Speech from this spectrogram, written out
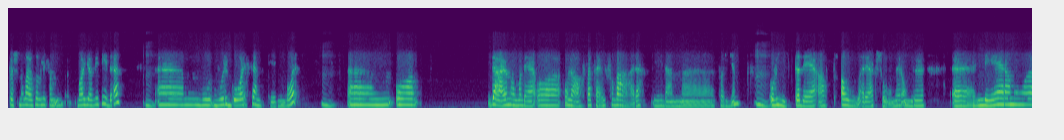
spørsmålet er også liksom, hva gjør vi videre? Mm. Um, hvor, hvor går fremtiden vår? Mm. Um, og det er jo noe med det å, å la seg selv få være i den uh, sorgen. Mm. Og vite det at alle reaksjoner, om du eh, ler av noe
